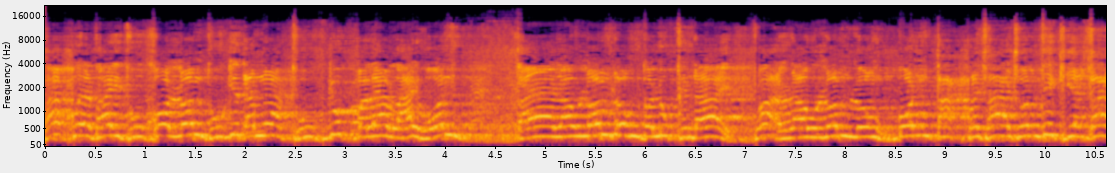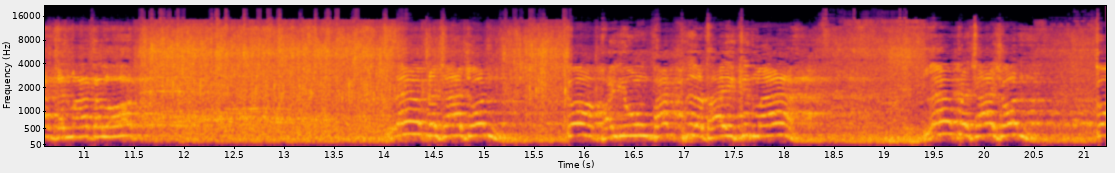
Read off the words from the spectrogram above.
พรรคเพื่อไทยถูกโค่นล้มถูกยึดอำนาจถูกยุบมาแล้วหลายหน แต่เราล้มลงก็ลุกขึ้นได้ เพราะเราล้มลงบนตักประชาชนที่เคียงข้างกันมาตลอด แล้วประชาชนก็พยุงพักเพื่อไทยขึ้นมา แล้วประชาชนก็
